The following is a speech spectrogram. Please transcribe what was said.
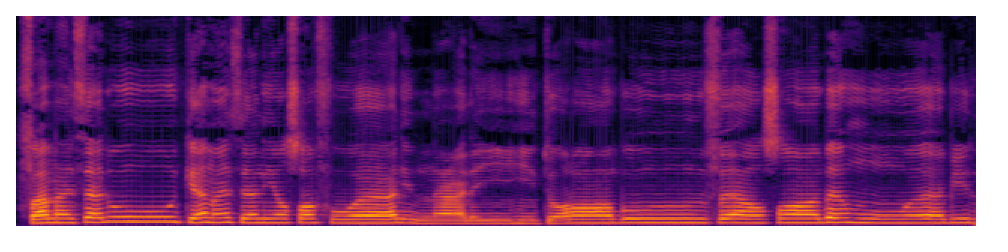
فمثله كمثل صفوان عليه تراب فأصابه وابل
